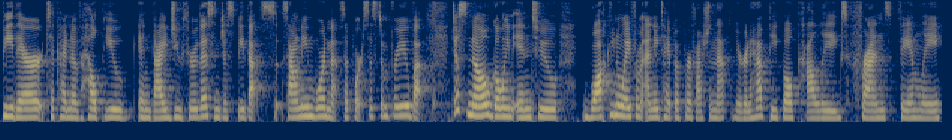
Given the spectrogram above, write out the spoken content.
be there to kind of help you and guide you through this and just be that sounding board and that support system for you. But just know going into walking away from any type of profession that you're going to have people, colleagues, friends, family,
